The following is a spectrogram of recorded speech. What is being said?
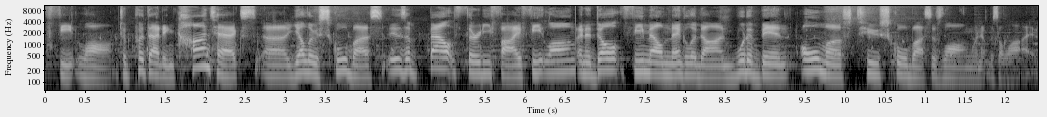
feet long. To put that in context, a yellow school bus is about 35 feet long. An adult female Megalodon would have been almost two school buses long when it was alive.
